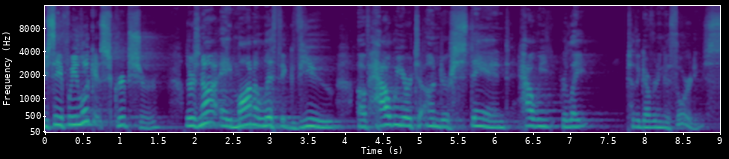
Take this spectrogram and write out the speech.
You see, if we look at Scripture, there's not a monolithic view of how we are to understand how we relate to the governing authorities.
